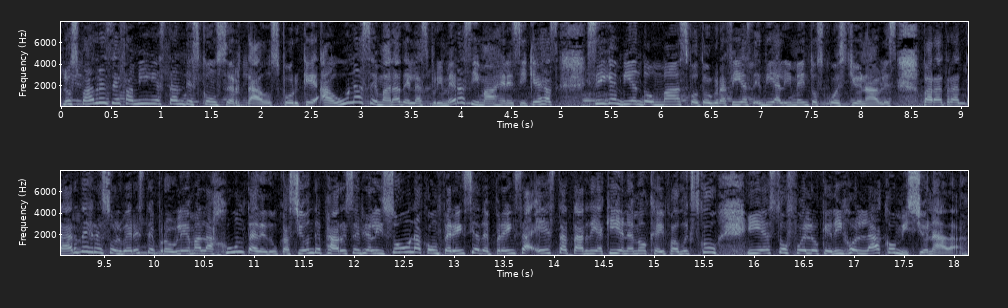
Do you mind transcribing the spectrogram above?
los padres de familia están desconcertados porque a una semana de las primeras imágenes y quejas siguen viendo más fotografías de alimentos cuestionables. Para tratar de resolver este problema, la Junta de Educación de Patterson realizó una conferencia de prensa esta tarde aquí en MLK Public School y esto fue lo que dijo la comisionada.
